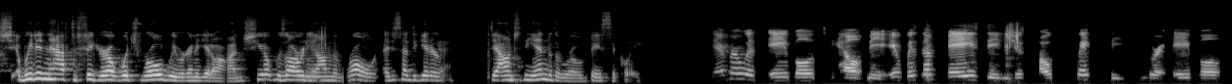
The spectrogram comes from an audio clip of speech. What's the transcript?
she, we didn't have to figure out which road we were going to get on. She was already yeah. on the road. I just had to get her yeah. down to the end of the road, basically. Deborah was able to help me. It was amazing just how quickly we were able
